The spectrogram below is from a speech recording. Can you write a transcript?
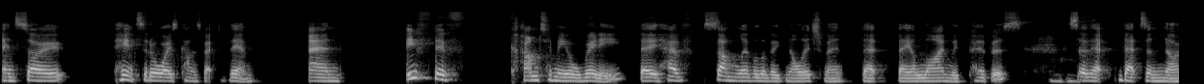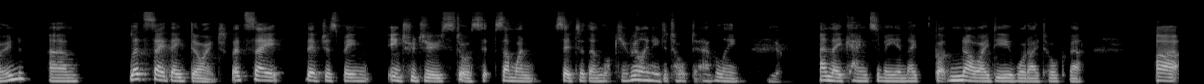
And so, hence, it always comes back to them. And if they've come to me already, they have some level of acknowledgement that they align with purpose Mm-hmm. So that that's a known. Um, let's say they don't. Let's say they've just been introduced or someone said to them, look, you really need to talk to Aveline. Yeah. And they came to me and they've got no idea what I talk about. Uh,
